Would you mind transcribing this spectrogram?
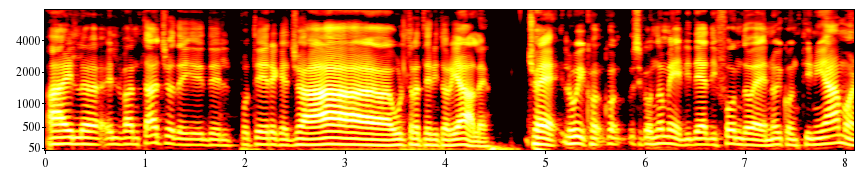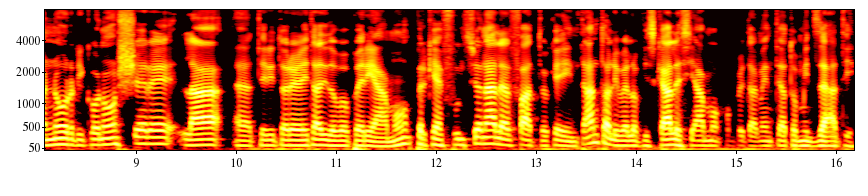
ha il, il vantaggio dei- del potere che già ha ultraterritoriale. Cioè, lui, co- co- secondo me, l'idea di fondo è noi continuiamo a non riconoscere la eh, territorialità di dove operiamo perché è funzionale al fatto che intanto a livello fiscale siamo completamente atomizzati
